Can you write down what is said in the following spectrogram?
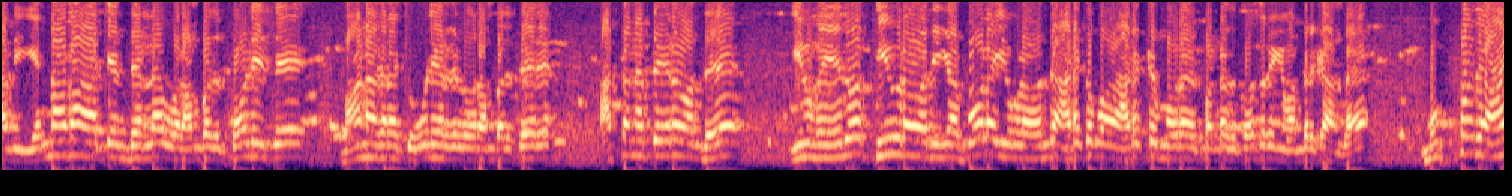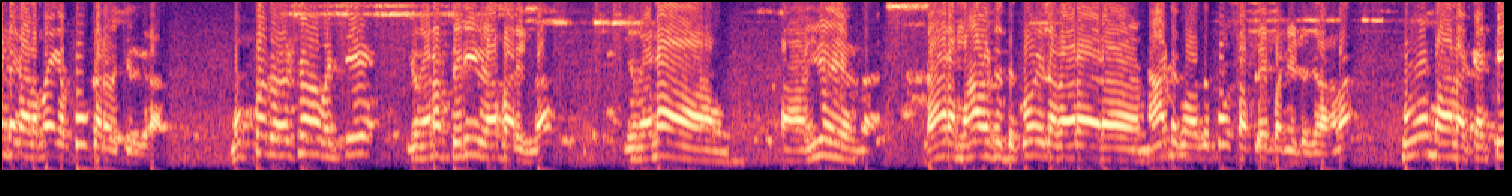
அது என்னதான் ஆச்சுன்னு தெரியல. ஒரு ஐம்பது போலீஸ் மாநகராட்சி ஊழியர்கள் ஒரு ஐம்பது பேரு. அத்தனை பேரும் வந்து இவங்க ஏதோ தீவிரவாதிங்க போல இவங்கள வந்து அடக்கு அடக்குமுறை பண்றதுக்கோசரம் இங்க வந்திருக்காங்க. முப்பது ஆண்டு காலமா இங்க பூக்கடை வச்சிருக்கிறாங்க. முப்பது வருஷம் வச்சு இவங்க என்ன பெரிய வியாபாரிங்களா? இவங்க என்ன இது வேற மாவட்டத்துக்கோ இல்ல வேற வேற நாட்டுக்கோ வந்து பூ சப்ளை பண்ணிட்டு இருக்காங்களா? பூ மாலை கட்டி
